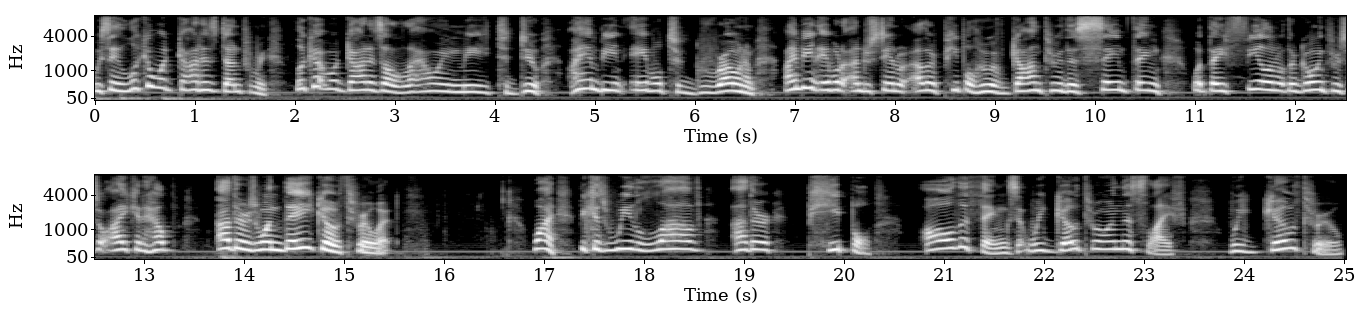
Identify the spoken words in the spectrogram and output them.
We say, Look at what God has done for me. Look at what God is allowing me to do. I am being able to grow in Him. I'm being able to understand what other people who have gone through this same thing, what they feel and what they're going through, so I can help others when they go through it. Why? Because we love other people. All the things that we go through in this life, we go through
